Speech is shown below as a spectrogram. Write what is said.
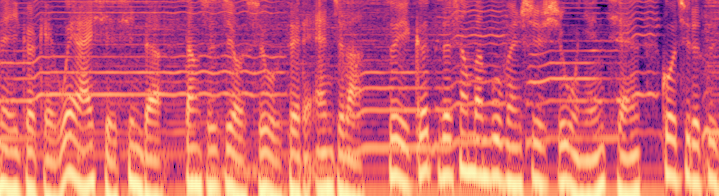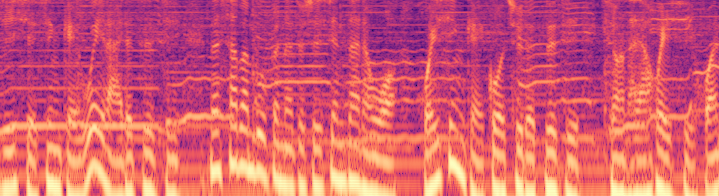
那一个给未来写信的，当时只有十五岁的 Angela。所以歌词的上半部分是十五年前过去的自己写信给未来的自己，那下半部分呢，就是现在的我回信给过去的自己。希望大家会喜欢。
